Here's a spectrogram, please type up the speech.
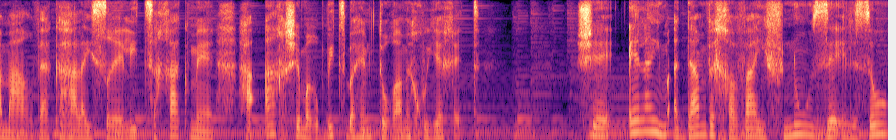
אמר, והקהל הישראלי צחק מהאח שמרביץ בהם תורה מחויכת, שאלא אם אדם וחווה יפנו זה אל זו,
